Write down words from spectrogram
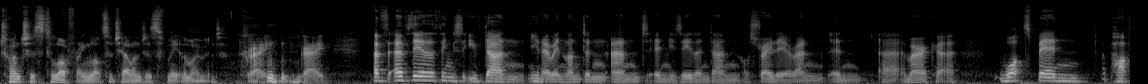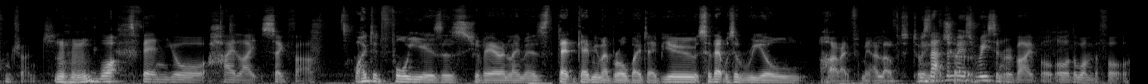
Trunch is still offering lots of challenges for me at the moment. Great, great. Of, of the other things that you've done, you know, in London and in New Zealand and Australia and in uh, America, what's been apart from Trunch? Mhm. What's been your highlight so far? I did four years as Javert and Les That gave me my Broadway debut, so that was a real highlight for me. I loved doing Was that the show. most recent revival or the one before?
